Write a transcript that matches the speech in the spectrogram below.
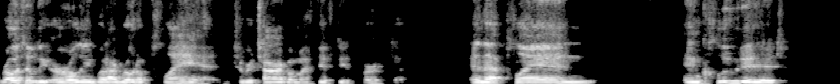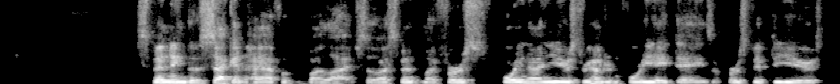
relatively early, but I wrote a plan to retire by my 50th birthday. And that plan included spending the second half of my life. So I spent my first 49 years, 348 days, or first 50 years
